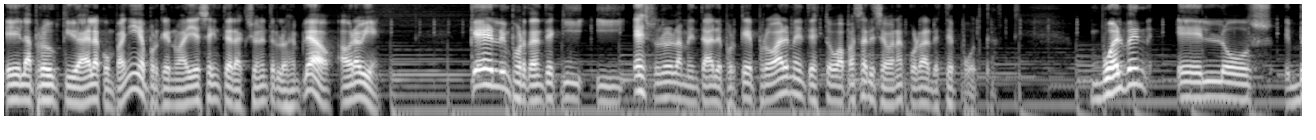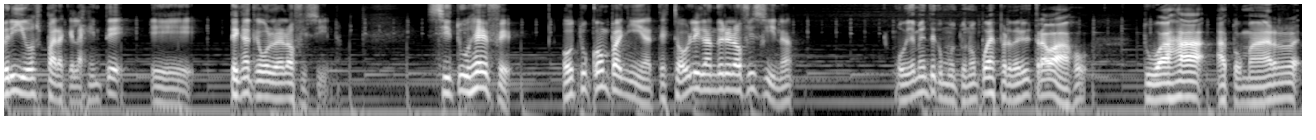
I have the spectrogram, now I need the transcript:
eh, la productividad de la compañía porque no hay esa interacción entre los empleados. Ahora bien, ¿qué es lo importante aquí? Y eso es lo lamentable porque probablemente esto va a pasar y se van a acordar de este podcast. Vuelven eh, los bríos para que la gente eh, tenga que volver a la oficina. Si tu jefe o tu compañía te está obligando a ir a la oficina, obviamente como tú no puedes perder el trabajo, tú vas a, a tomar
